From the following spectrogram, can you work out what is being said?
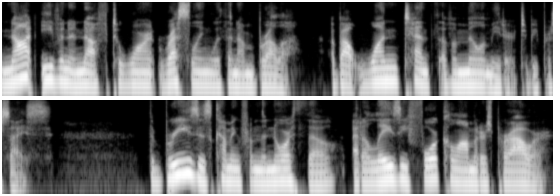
not even enough to warrant wrestling with an umbrella, about one tenth of a millimeter to be precise. The breeze is coming from the north, though, at a lazy 4 kilometers per hour,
